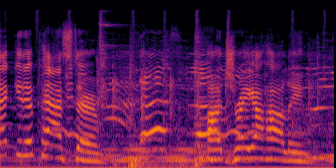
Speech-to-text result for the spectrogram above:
executive pastor, Audrea Holley.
